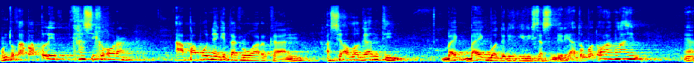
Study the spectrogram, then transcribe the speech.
Untuk apa pelit? Kasih ke orang. Apa pun yang kita keluarkan, pasti Allah ganti. Baik baik buat diri kita sendiri atau buat orang lain. Ya,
